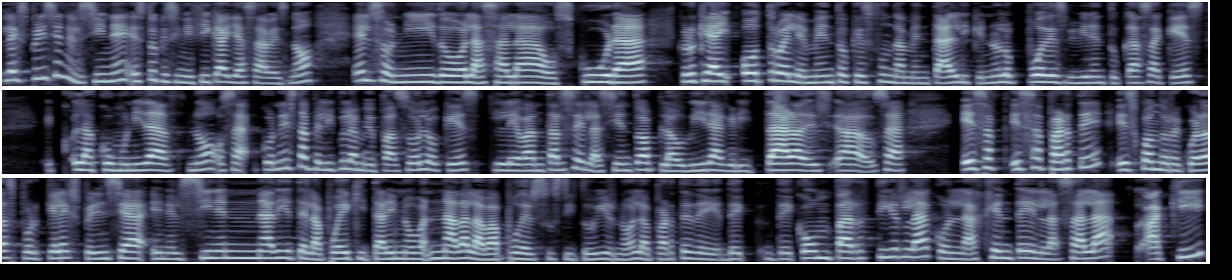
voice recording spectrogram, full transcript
la experiencia en el cine, esto que significa, ya sabes, ¿no? El sonido, la sala oscura, creo que hay otro elemento que es fundamental y que no lo puedes vivir en tu casa, que es la comunidad, ¿no? O sea, con esta película me pasó lo que es levantarse del asiento, aplaudir, a gritar, a decir, o sea, esa, esa parte es cuando recuerdas por qué la experiencia en el cine nadie te la puede quitar y no nada la va a poder sustituir, ¿no? La parte de, de compartirla con la gente en la sala, aquí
